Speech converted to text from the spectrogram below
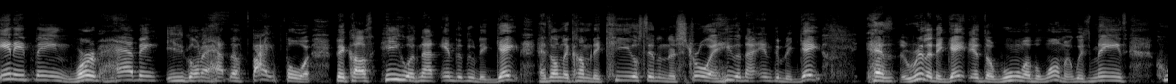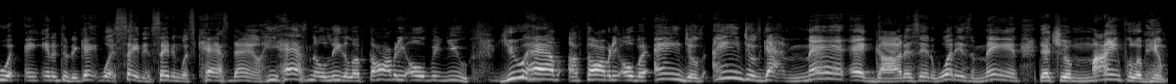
anything worth having, you're going to have to fight for it because he who has not entered through the gate has only come to kill, steal, and destroy. And he who has not entered through the gate has really the gate is the womb of a woman, which means who entered through the gate was Satan. Satan was cast down. He has no legal authority over you. You have authority over angels. Angels got mad at God and said, What is man that you're mindful of him?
